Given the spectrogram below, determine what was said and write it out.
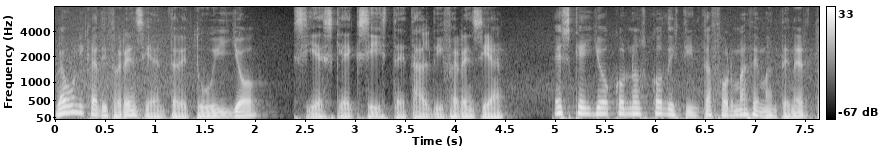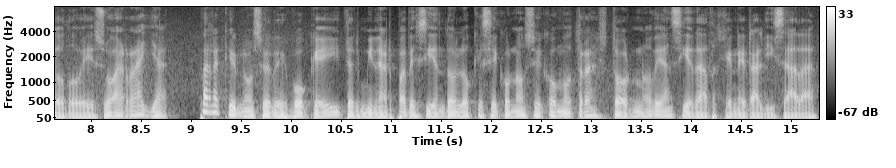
La única diferencia entre tú y yo, si es que existe tal diferencia, es que yo conozco distintas formas de mantener todo eso a raya para que no se desboque y terminar padeciendo lo que se conoce como trastorno de ansiedad generalizada,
